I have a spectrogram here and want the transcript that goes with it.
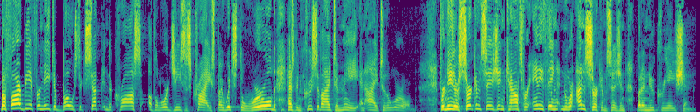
But far be it from me to boast except in the cross of the Lord Jesus Christ, by which the world has been crucified to me and I to the world. For neither circumcision counts for anything nor uncircumcision, but a new creation.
